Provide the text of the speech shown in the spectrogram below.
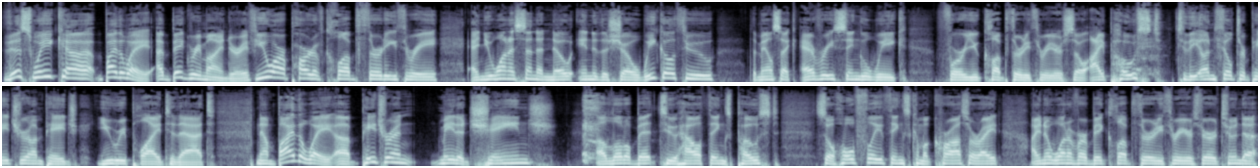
This week, uh, by the way, a big reminder if you are part of Club 33 and you want to send a note into the show, we go through the mail sack every single week for you Club 33 or so. I post to the Unfiltered Patreon page. You reply to that. Now, by the way, uh, Patreon made a change a little bit to how things post. So hopefully things come across all right. I know one of our big Club 33ers, Veratunda,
